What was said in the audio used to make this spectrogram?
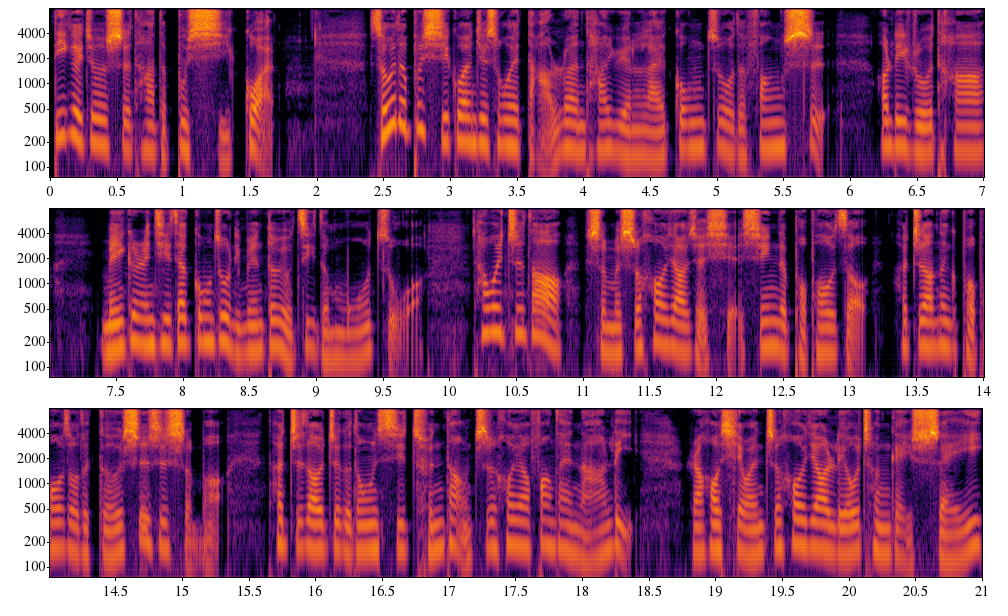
第一个就是他的不习惯。所谓的不习惯，就是会打乱他原来工作的方式啊，例如他。每一个人其实，在工作里面都有自己的模组，他会知道什么时候要写新的 proposal，他知道那个 proposal 的格式是什么，他知道这个东西存档之后要放在哪里，然后写完之后要流程给谁，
